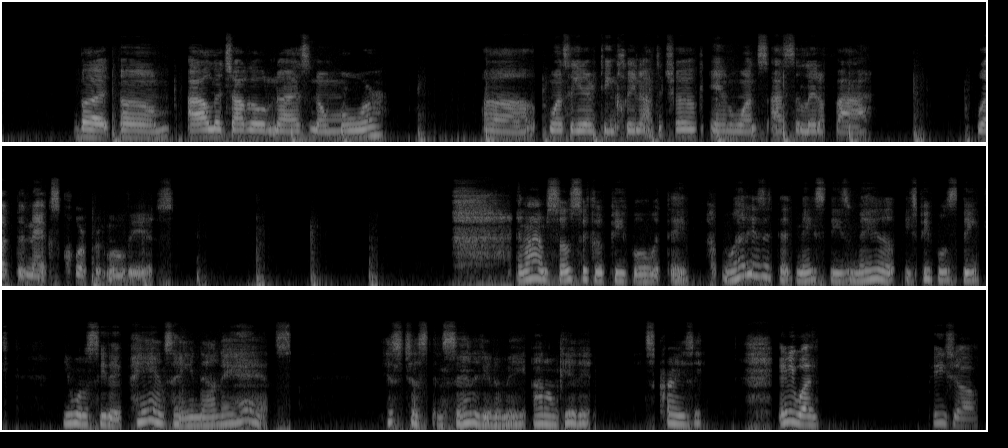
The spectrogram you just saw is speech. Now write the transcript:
But um, I'll let y'all go guys know more uh, once I get everything clean out the truck and once I solidify what the next corporate move is. And I am so sick of people with they. What is it that makes these male these people think you want to see their pants hanging down their ass? It's just insanity to me. I don't get it. It's crazy. Anyway, peace, y'all.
